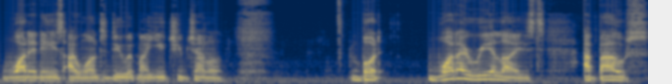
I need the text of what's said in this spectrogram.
what it is I want to do with my YouTube channel. But what I realized about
